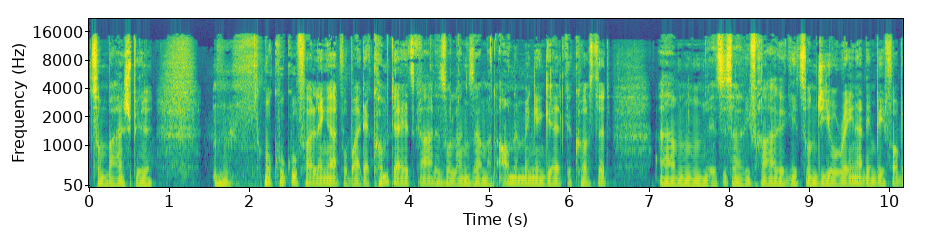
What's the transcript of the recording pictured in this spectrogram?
Zum Beispiel Mokuku verlängert, wobei der kommt ja jetzt gerade so langsam, hat auch eine Menge Geld gekostet. Ähm, jetzt ist ja die Frage, geht so ein Gio Reyna dem BVB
